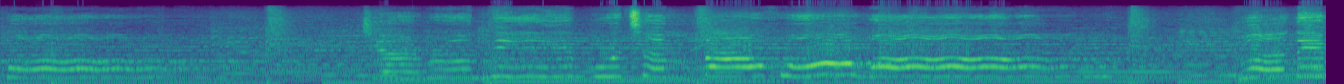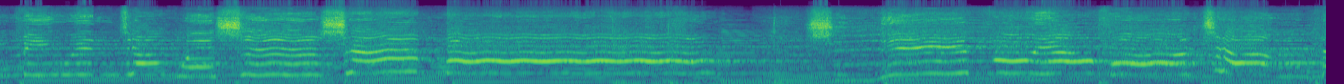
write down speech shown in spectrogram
活。假如你不曾保护我，我的命运将会是什么？是你抚养我长大，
